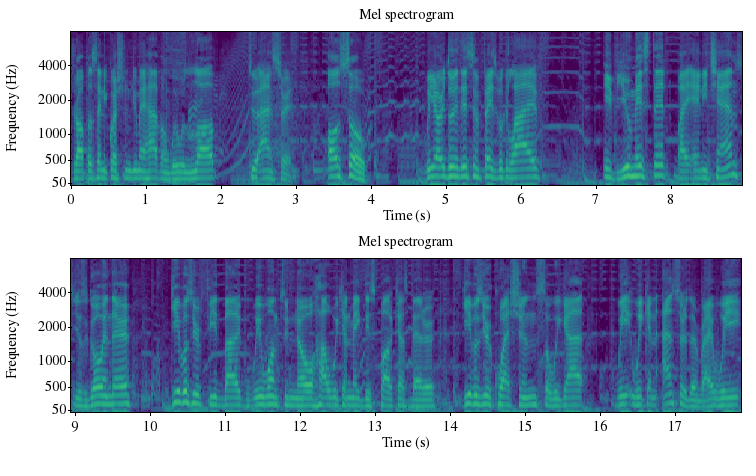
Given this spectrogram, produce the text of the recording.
drop us any question you may have, and we would love to answer it. Also, we are doing this in Facebook Live. If you missed it by any chance, just go in there, give us your feedback. We want to know how we can make this podcast better. Give us your questions so we got we we can answer them, right? We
